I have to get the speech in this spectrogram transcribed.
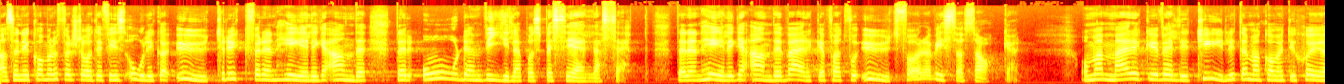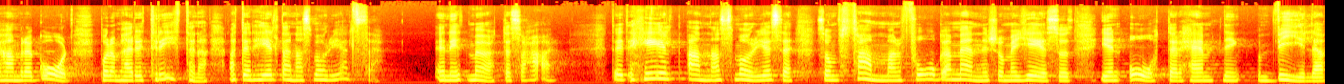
Alltså ni kommer att förstå att det finns olika uttryck för den heliga ande där orden vilar på speciella sätt. Där den heliga ande verkar för att få utföra vissa saker. Och man märker ju väldigt tydligt när man kommer till Sjöhamra gård på de här retriterna att det är en helt annan smörjelse än i ett möte så här. Det är en helt annan smörjelse som sammanfogar människor med Jesus i en återhämtning, en vila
